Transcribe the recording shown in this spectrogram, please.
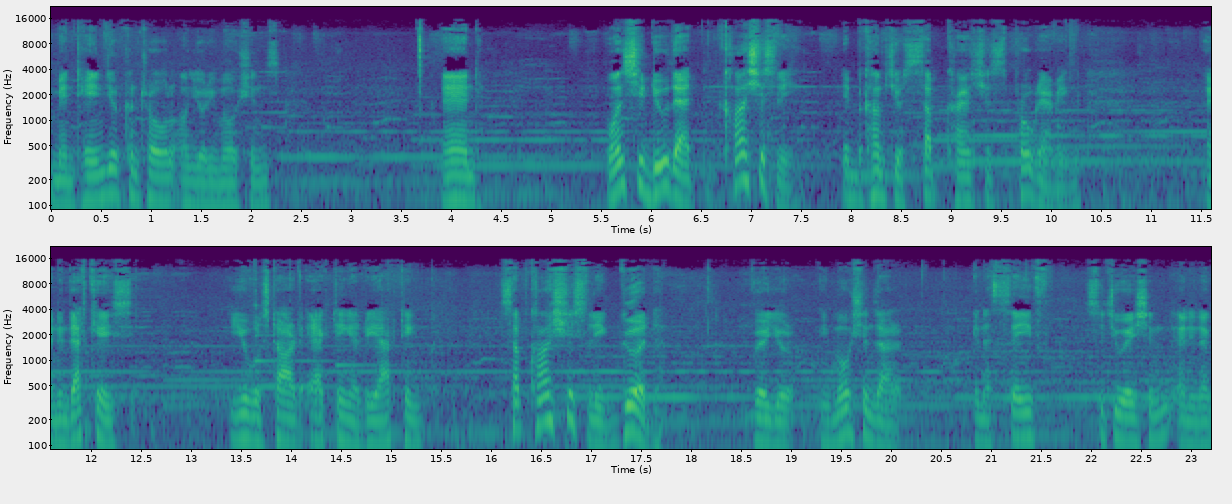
Maintain your control on your emotions and once you do that consciously, it becomes your subconscious programming. And in that case, you will start acting and reacting subconsciously good, where your emotions are in a safe situation and in a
